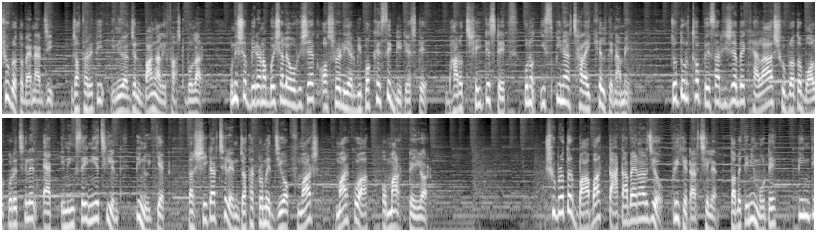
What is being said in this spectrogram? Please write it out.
সুব্রত ব্যানার্জি, যথারীতি ইনিও একজন বাঙালি ফাস্ট বোলার। উনিশশো বিরানব্বই সালে অভিষেক অস্ট্রেলিয়ার বিপক্ষে সিডনি টেস্টে। ভারত সেই টেস্টে কোনো স্পিনার ছাড়াই খেলতে নামে। চতুর্থ পেসার হিসেবে খেলা সুব্রত বল করেছিলেন, এক ইনিংসেই নিয়েছিলেন তিন উইকেট। তার শিকার ছিলেন যথাক্রমে জিওফ মার্শ, মার্কোয়া ও মার্ক টেইলর। সুব্রতর বাবা টাটা ব্যানার্জিও ক্রিকেটার ছিলেন, তবে তিনি মোটে তিনটি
